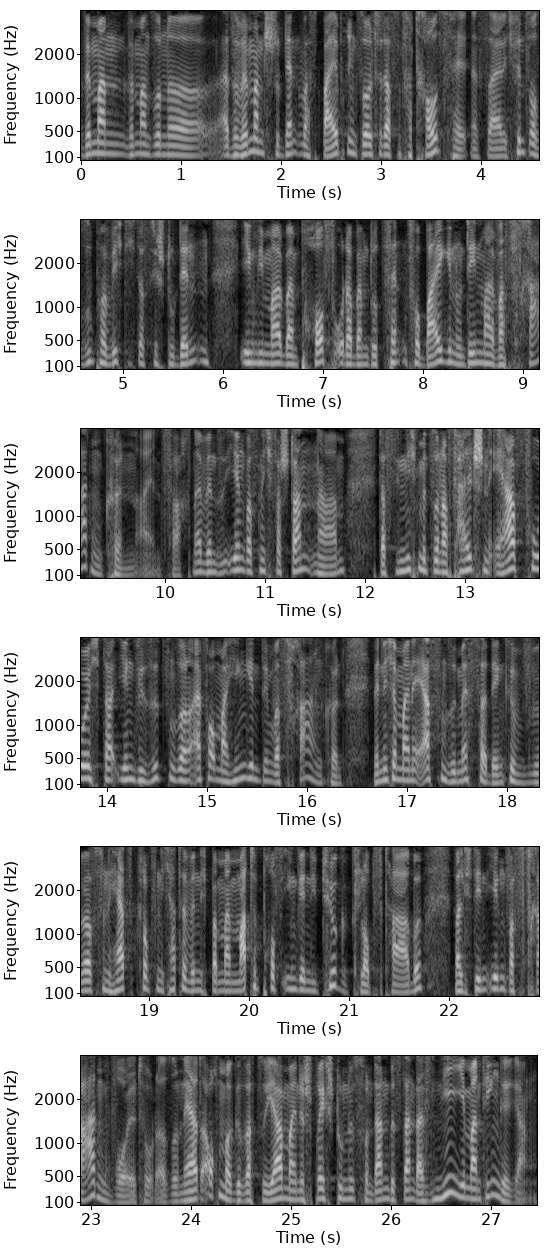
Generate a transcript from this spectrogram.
äh, wenn man, wenn man so eine, also wenn man Studenten was beibringt, sollte das ein Vertrauensverhältnis sein. Ich finde es auch super wichtig, dass die Studenten irgendwie mal beim Prof oder beim Dozenten vorbeigehen und denen mal was fragen können einfach. Ne? Wenn sie irgendwas nicht verstanden haben, dass sie nicht mit so einer falschen Ehrfurcht da irgendwie sitzen, sondern einfach auch mal hingehen und denen was fragen können. Wenn ich an meine ersten Semester denke, was für ein Herzklopfen ich hatte, wenn ich bei meinem Matheprof irgendwie an die Tür geklopft habe, weil ich den irgendwas fragen wollte oder so. Und er hat auch immer gesagt, so ja, meine Sprechstunde ist von dann bis dann, da ist nie jemand hingegangen.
